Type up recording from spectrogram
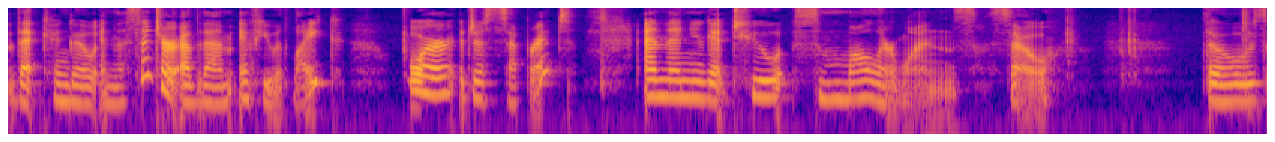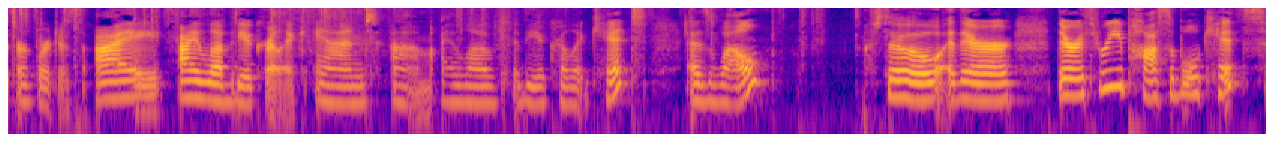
that can go in the center of them if you would like, or just separate. And then you get two smaller ones. So those are gorgeous. I, I love the acrylic and um, I love the acrylic kit as well. So there, there are three possible kits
